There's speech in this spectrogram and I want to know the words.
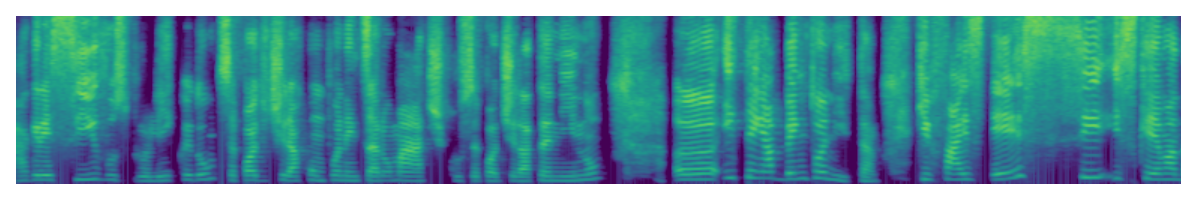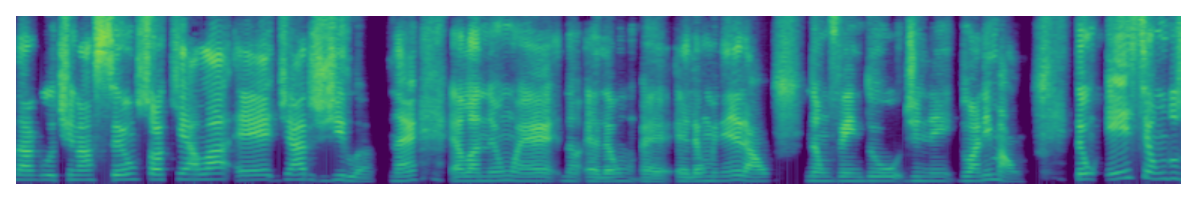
agressivos para o líquido. Você pode tirar componentes aromáticos, você pode tirar tanino, uh, e tem a bentonita, que faz esse esquema da aglutinação, só que ela é de argila, né? Ela não é, não, ela é um, é, ela é um mineral, não vem do, de, do animal. Então, esse é um dos,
